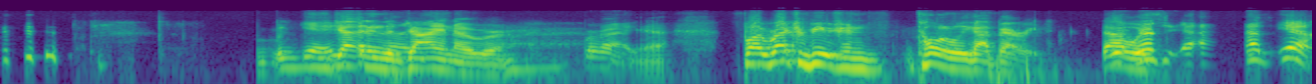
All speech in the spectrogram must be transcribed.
Yeah, he's Getting the giant over. Right. Yeah. But Retribution totally got buried. That Re- was Retri- uh, uh, yeah,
